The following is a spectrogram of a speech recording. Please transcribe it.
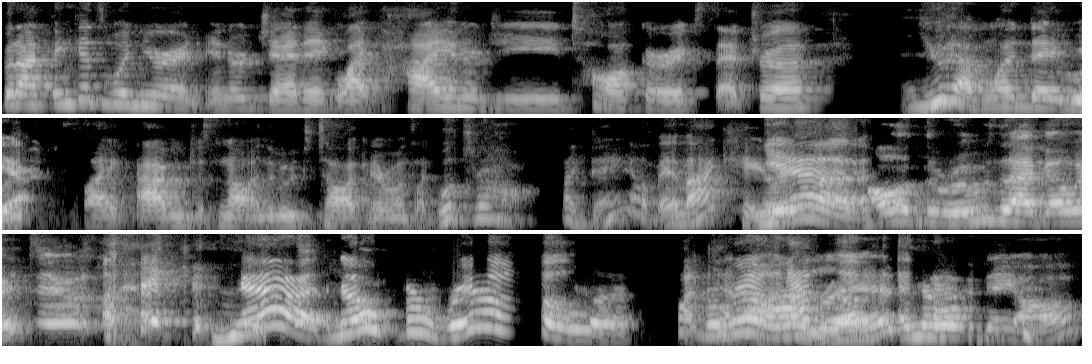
but I think it's when you're an energetic, like high energy talker, etc. You have one day where yeah like I'm just not in the mood to talk, and everyone's like, "What's wrong?" It's like, damn, am I caring? Yeah, all of the rooms that I go into, like, yeah, no, for real, like, for real. I, I love and have a day off.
